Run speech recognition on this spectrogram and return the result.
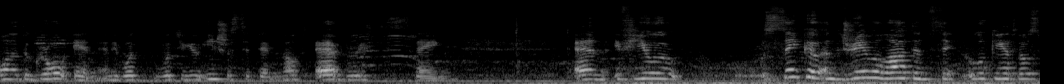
wanted to grow in and what what you're interested in not everything. And if you think and dream a lot and looking at those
